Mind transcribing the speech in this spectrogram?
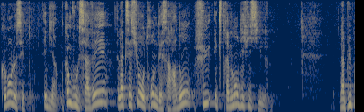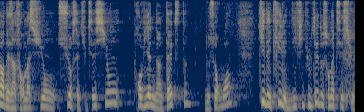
Comment le sait-on? Eh bien, comme vous le savez, l'accession au trône des Saradons fut extrêmement difficile. La plupart des informations sur cette succession proviennent d'un texte de ce roi qui décrit les difficultés de son accession,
